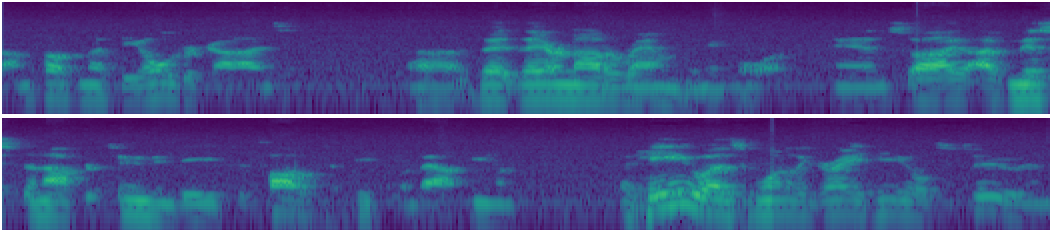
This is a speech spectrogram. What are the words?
I'm talking about the older guys. Uh, that they are not around anymore, and so I, I've missed an opportunity to talk to people about him. But he was one of the great heels too in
